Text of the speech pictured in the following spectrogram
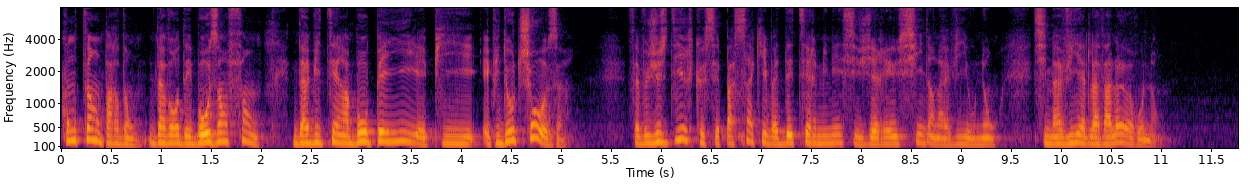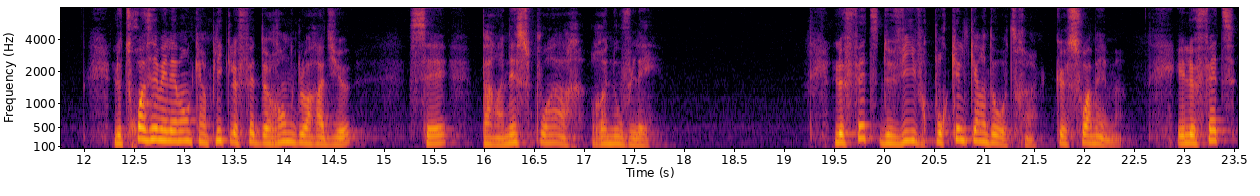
content pardon, d'avoir des beaux enfants, d'habiter un beau pays et puis, et puis d'autres choses. Ça veut juste dire que ce n'est pas ça qui va déterminer si j'ai réussi dans la vie ou non, si ma vie a de la valeur ou non. Le troisième élément qu'implique le fait de rendre gloire à Dieu, c'est par un espoir renouvelé. Le fait de vivre pour quelqu'un d'autre que soi-même et le fait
